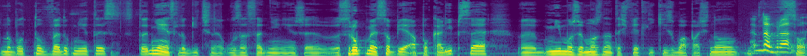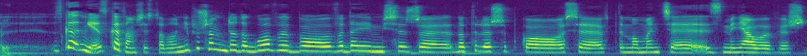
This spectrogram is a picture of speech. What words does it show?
no bo to według mnie to jest, to nie jest logiczne uzasadnienie, że zróbmy sobie apokalipsę, y, mimo że można te świetliki złapać, no, Dobra, sorry. Zga nie, zgadzam się z tobą. Nie przyszło mi to do głowy, bo wydaje mi się, że na tyle szybko się w tym momencie zmieniały, wiesz,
